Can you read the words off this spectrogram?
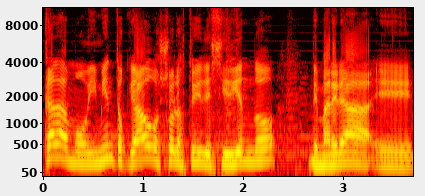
cada movimiento que hago, yo lo estoy decidiendo de manera eh,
